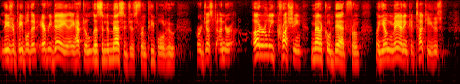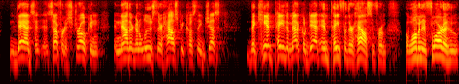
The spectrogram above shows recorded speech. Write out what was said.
these are people that every day they have to listen to messages from people who, are just under utterly crushing medical debt from a young man in Kentucky whose dad suffered a stroke and, and now they're going to lose their house because they just they can't pay the medical debt and pay for their house. From a woman in Florida who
